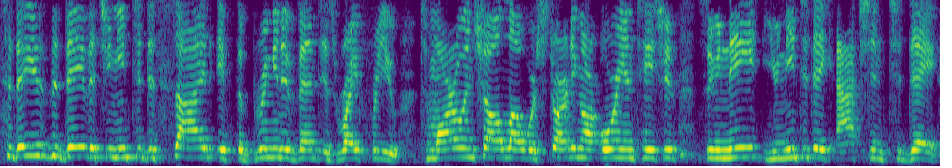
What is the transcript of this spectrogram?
Today is the day that you need to decide if the Bring It event is right for you. Tomorrow, inshallah, we're starting our orientation, so you need, you need to take action today.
